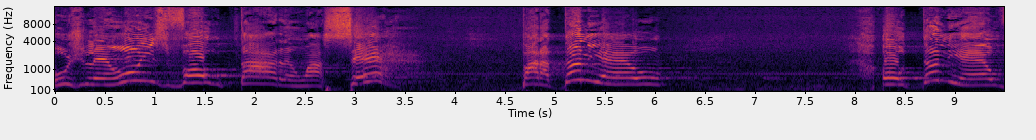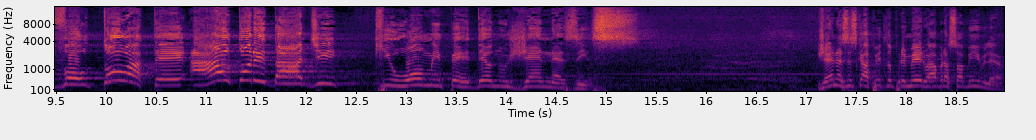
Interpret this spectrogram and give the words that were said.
os leões voltaram a ser para Daniel, ou Daniel voltou a ter a autoridade que o homem perdeu no Gênesis. Gênesis capítulo 1, abra sua Bíblia.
